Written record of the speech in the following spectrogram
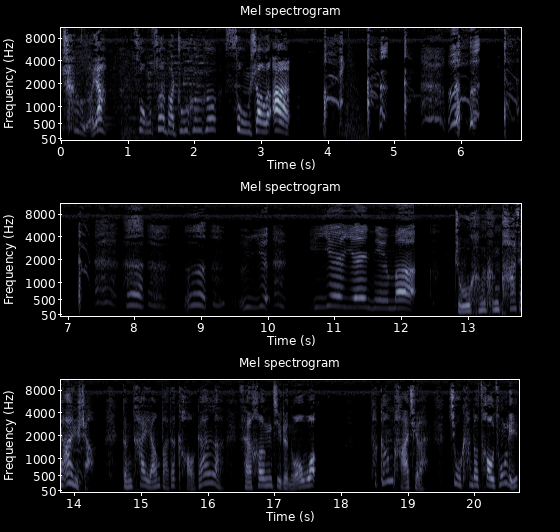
扯呀，总算把猪哼哼送上了岸。谢谢谢你们。猪哼哼趴在岸上，等太阳把它烤干了，才哼唧着挪窝。他刚爬起来，就看到草丛里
